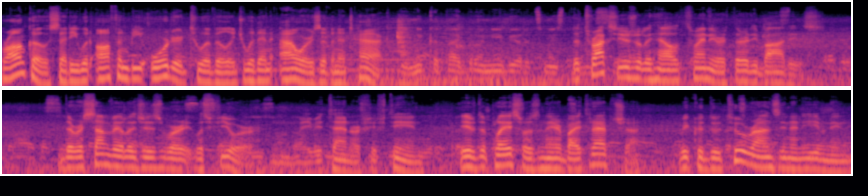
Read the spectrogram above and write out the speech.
Branko said he would often be ordered to a village within hours of an attack. The trucks usually held 20 or 30 bodies. There were some villages where it was fewer, maybe 10 or 15. If the place was nearby Trepča, we could do two runs in an evening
